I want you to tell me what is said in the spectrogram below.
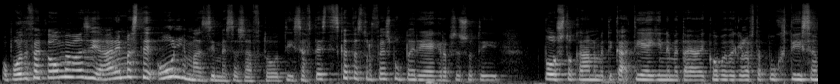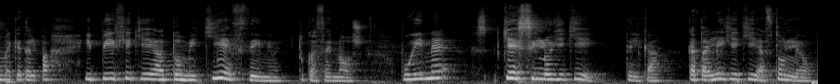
Οπότε θα καούμε μαζί. Άρα είμαστε όλοι μαζί μέσα σε αυτό. Ότι σε αυτές τις καταστροφές που περιέγραψες, ότι πώς το κάνουμε, τι, τι έγινε με τα οικόπεδα και όλα αυτά που χτίσαμε κτλ. Υπήρχε και η ατομική ευθύνη του καθενός. Που είναι και συλλογική τελικά. Καταλήγει εκεί, αυτό λέω.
